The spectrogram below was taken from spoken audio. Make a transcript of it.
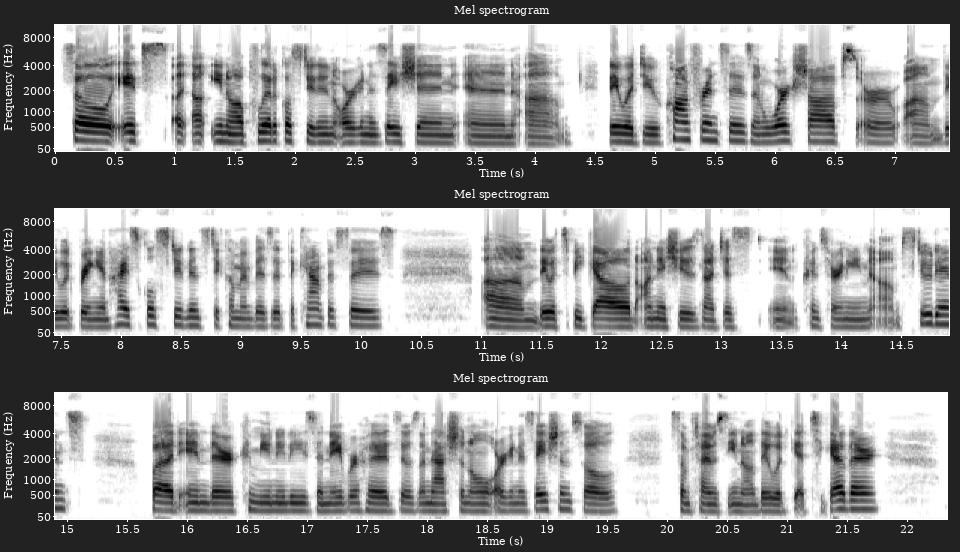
so it's a, you know a political student organization, and um, they would do conferences and workshops, or um, they would bring in high school students to come and visit the campuses. Um, they would speak out on issues not just in concerning um, students, but in their communities and neighborhoods. It was a national organization, so sometimes you know they would get together.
